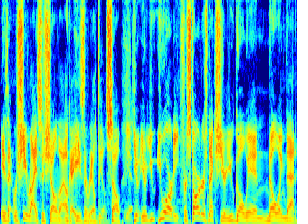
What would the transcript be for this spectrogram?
Is that Rasheed Rice has shown that okay he's the real deal. So Yeah. you, you you already for starters next year you go in knowing that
